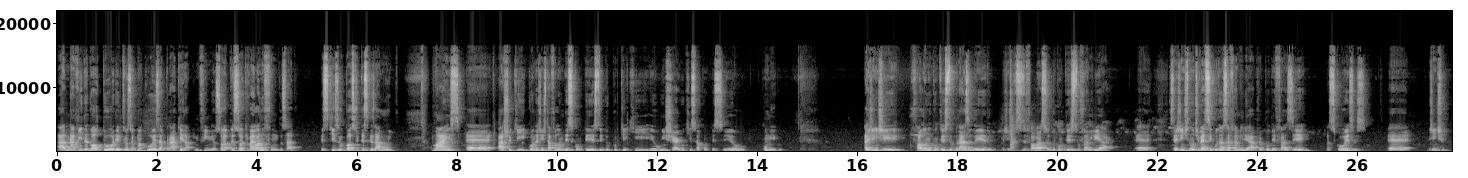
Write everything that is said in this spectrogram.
a, na vida do autor ele trouxe alguma coisa para que... Enfim, eu sou a pessoa que vai lá no fundo, sabe? Pesquiso, gosto de pesquisar muito. Mas é, acho que quando a gente está falando desse contexto e do porquê que eu enxergo que isso aconteceu comigo, a gente, falando no contexto brasileiro, a gente precisa falar sobre o contexto familiar. É, se a gente não tiver segurança familiar para poder fazer as coisas, é, a gente,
